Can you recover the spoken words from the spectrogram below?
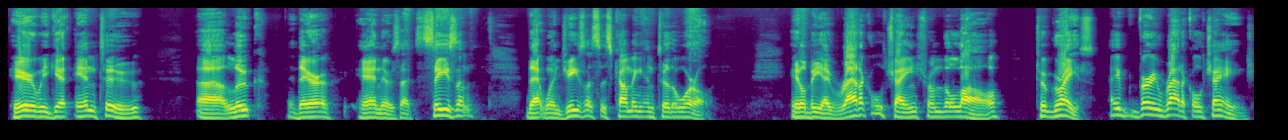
here we get into uh, Luke there, and there's a season that when Jesus is coming into the world, it'll be a radical change from the law to grace, a very radical change.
